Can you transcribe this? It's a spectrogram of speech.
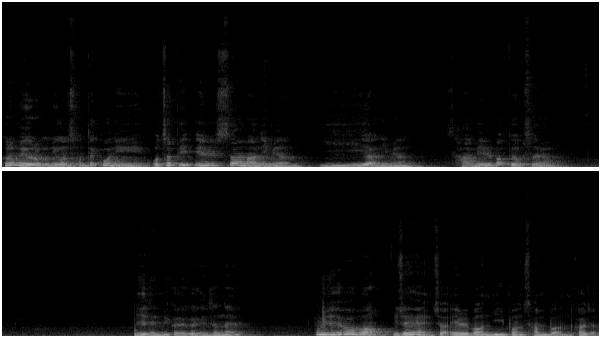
그러면 여러분 이건 선택권이 어차피 1, 3 아니면 2, 2 아니면 3, 1밖에 없어요. 이해됩니까? 여기가 괜찮나요? 그럼 이제 해봐봐. 이제 해. 자, 1번, 2번, 3번 가자.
